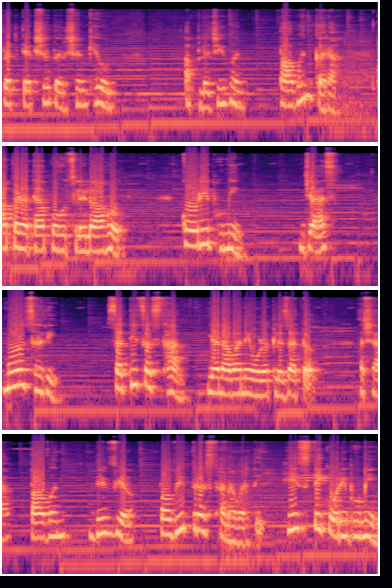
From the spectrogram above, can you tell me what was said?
प्रत्यक्ष दर्शन घेऊन आपलं जीवन पावन करा. आपण आता पोहोचलेलो आहोत. कोरी भूमी ज्यास मूळ झरी सतीचं स्थान या नावाने ओळखलं जातं. अशा पावन दिव्य पवित्र स्थानावरती. हीच ती कोरी भूमी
